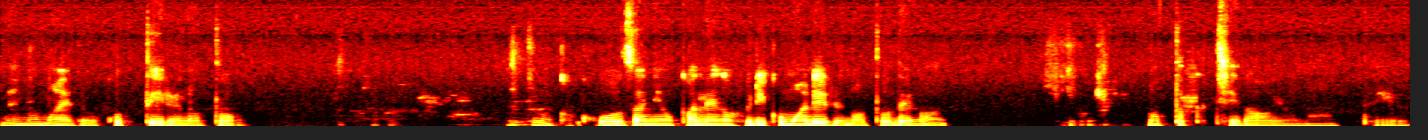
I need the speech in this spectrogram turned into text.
目の前で起こっているのと、なんか口座にお金が振り込まれるのとでは全く違うよなっていう。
